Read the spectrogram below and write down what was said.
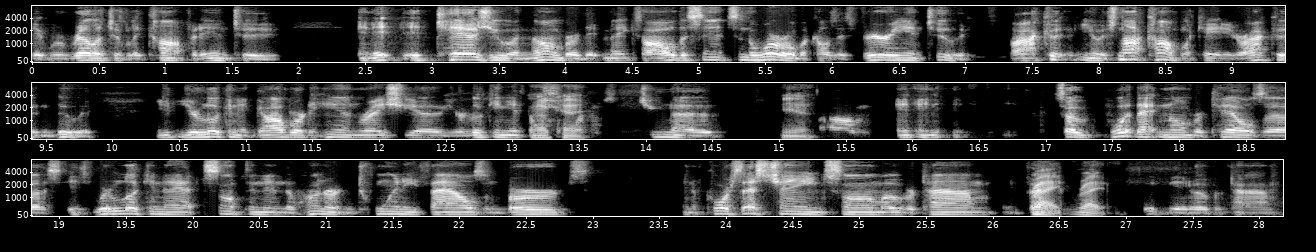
that we're relatively confident into. And it, it tells you a number that makes all the sense in the world because it's very intuitive. Or I couldn't, you know, it's not complicated or I couldn't do it. You, are looking at gobbler to hen ratio. You're looking at the okay. that you know. Yeah. Um, and, and so what that number tells us is we're looking at something in the 120,000 birds. And of course, that's changed some over time. Fact, right, right. A bit over time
